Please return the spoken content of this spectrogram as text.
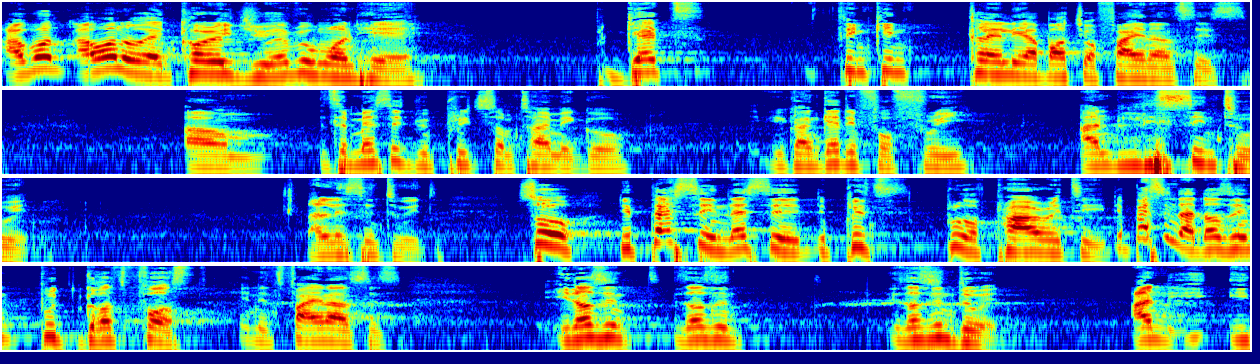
I want I want to encourage you, everyone here, get thinking clearly about your finances. Um, it's a message we preached some time ago. You can get it for free and listen to it. And listen to it. So the person, let's say the principle of priority, the person that doesn't put God first in his finances, he doesn't, he doesn't, he doesn't do it. And he, he,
